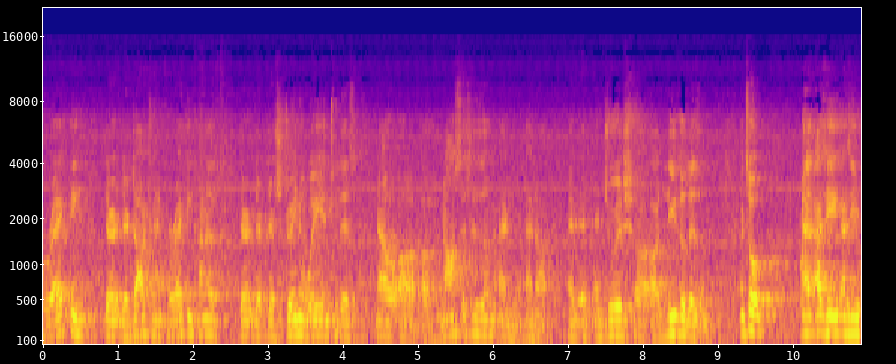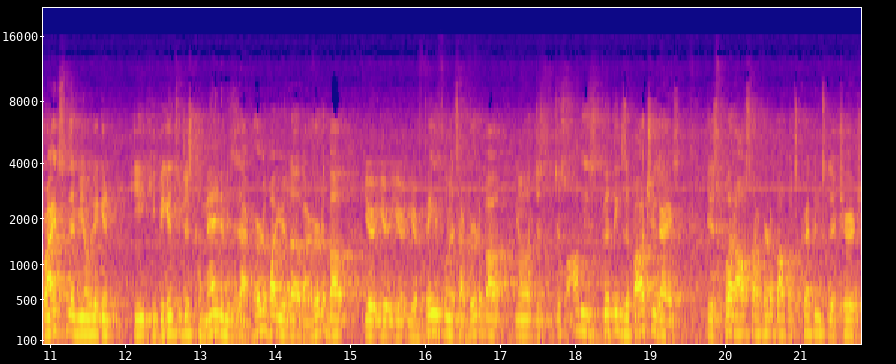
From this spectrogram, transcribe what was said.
correcting their, their doctrine and correcting kind of their, their, their straying away into this now uh, uh, Gnosticism and, and, uh, and, and, Jewish uh, uh, legalism. And so as he, as he writes to them, you know, again, he, he begins to just command them. He says, I've heard about your love. I heard about your, your, your, your faithfulness. I've heard about, you know, just, just all these good things about you guys. Just, but also I've heard about what's crept into the church.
